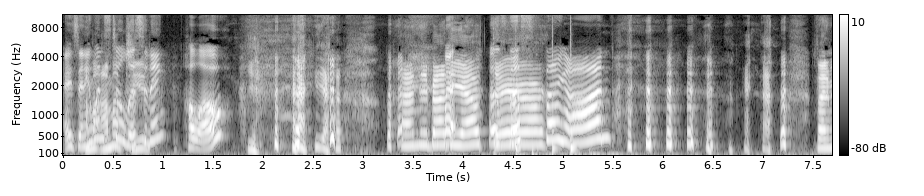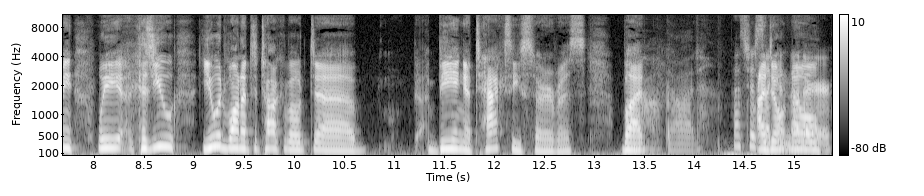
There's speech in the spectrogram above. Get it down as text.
Is anyone I'm still you. listening? Hello? Yeah, yeah. Anybody out Is there? this thing on? but I mean, we because you you would wanted to talk about uh, being a taxi service, but oh God, that's just I like don't know. another.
